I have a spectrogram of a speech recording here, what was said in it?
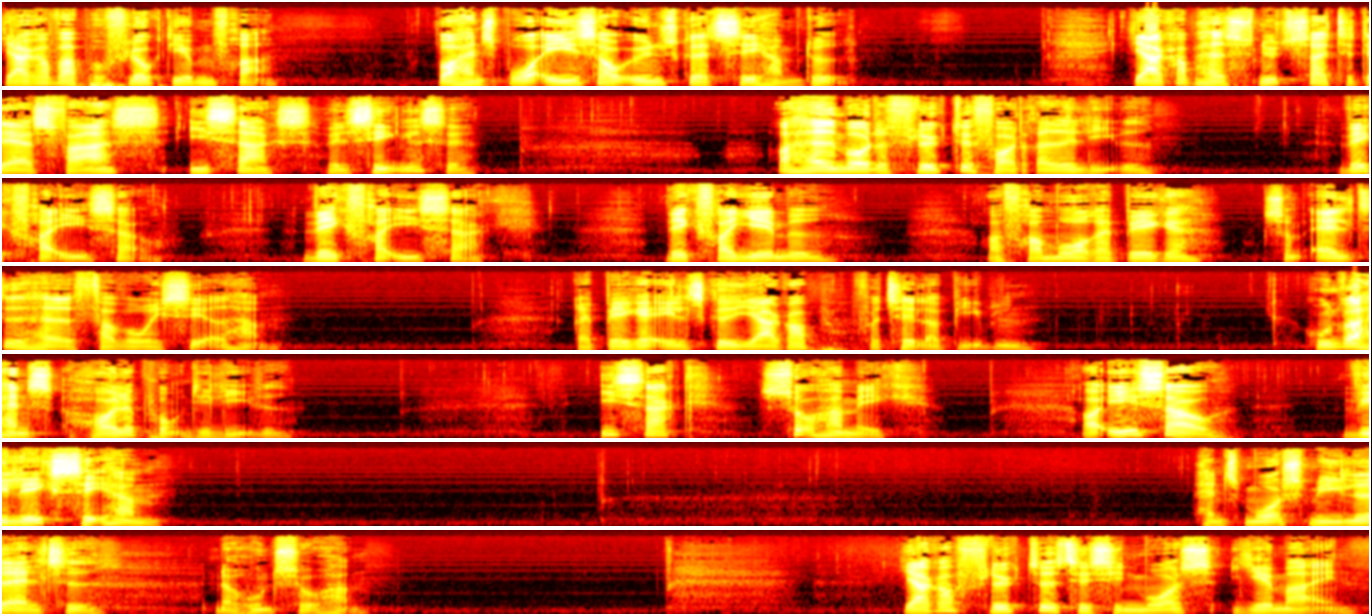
Jakob var på flugt hjemmefra, hvor hans bror Esau ønskede at se ham død. Jakob havde snydt sig til deres fars, Isaks, velsignelse, og havde måttet flygte for at redde livet. Væk fra Esau, væk fra Isak, væk fra hjemmet og fra mor Rebekka, som altid havde favoriseret ham. Rebekka elskede Jakob, fortæller Bibelen. Hun var hans holdepunkt i livet. Isak så ham ikke, og Esau ville ikke se ham. Hans mor smilede altid, når hun så ham. Jakob flygtede til sin mors hjemmeegn,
